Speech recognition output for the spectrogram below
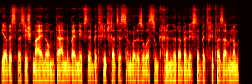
ihr wisst, was ich meine, um dann bei nächster Betriebsratssitzung oder sowas zu gründen oder bei nächster Betriebsversammlung.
